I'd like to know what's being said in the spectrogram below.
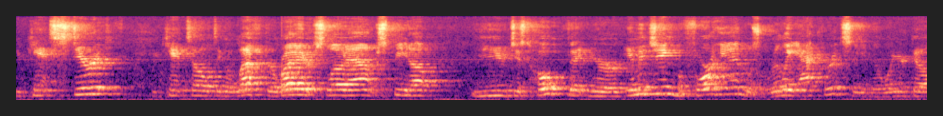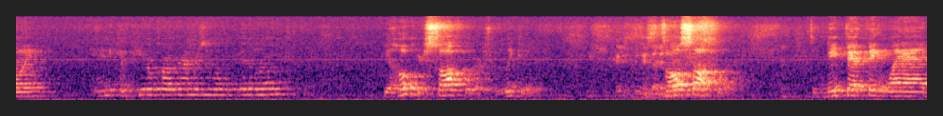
You can't steer it. You can't tell it to go left or right or slow down or speed up. You just hope that your imaging beforehand was really accurate so you know where you're going. Any computer programmers in the, in the room? You hope your software is really good. It's all software. To make that thing land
